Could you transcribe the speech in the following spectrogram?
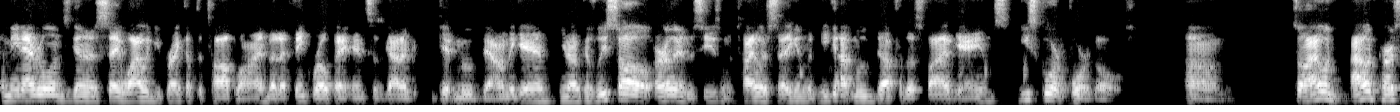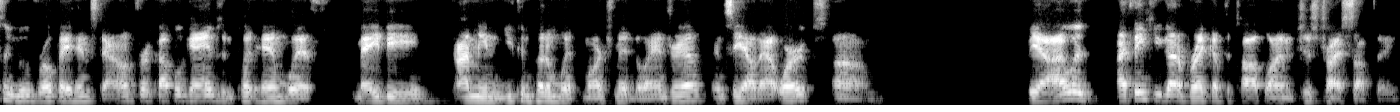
I mean, everyone's going to say, why would you break up the top line? But I think Roope Hintz has got to get moved down again. You know, because we saw earlier in the season with Tyler Seguin, when he got moved up for those five games, he scored four goals. Um, so I would I would personally move Roope Hintz down for a couple games and put him with maybe I mean you can put him with Marchment and Dellandrea and see how that works. Um, yeah, I would I think you got to break up the top line and just try something.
